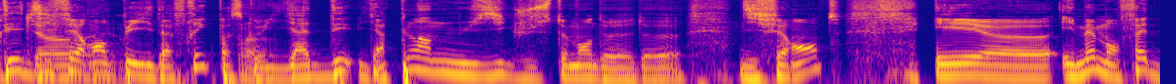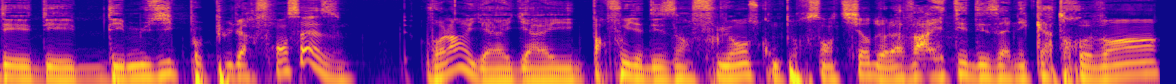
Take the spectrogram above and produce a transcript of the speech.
des différents pays d'Afrique, parce qu'il y a il y a plein de musiques justement de, de différentes, et, euh, et même en fait des, des, des musiques populaires françaises voilà, il y a, y a, parfois il y a des influences qu'on peut ressentir de la variété des années 80,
